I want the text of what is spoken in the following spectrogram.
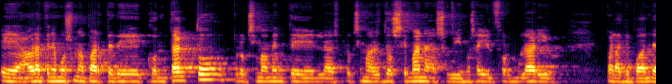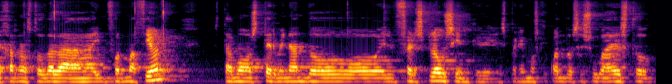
Eh, ahora tenemos una parte de contacto, próximamente en las próximas dos semanas subimos ahí el formulario para que puedan dejarnos toda la información Estamos terminando el first closing, que esperemos que cuando se suba esto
